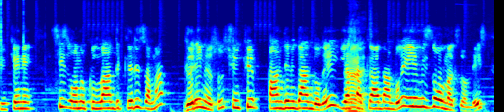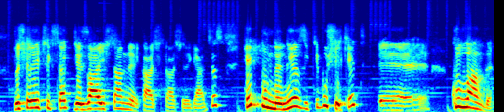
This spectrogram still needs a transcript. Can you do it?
Çünkü hani siz onu kullandıkları zaman göremiyorsunuz. Çünkü pandemiden dolayı, yasaklardan evet. dolayı evimizde olmak zorundayız. Dışarıya çıksak ceza işlemle karşı karşıya geleceğiz. Hep bunları ne yazık ki bu şirket ee, kullandı.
